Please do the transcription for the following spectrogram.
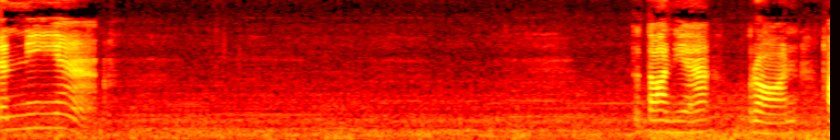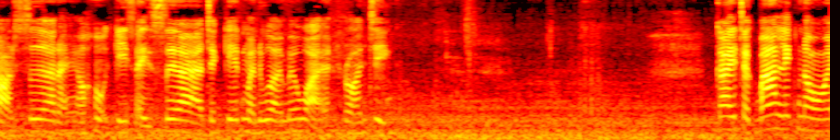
นั่นเนี่ย แต่ตอนเนี้ย ร้อนถอดเสื้อแล้วเมื่อกี้ใส่เสื้อแจ็คเก็ตมาด้วยไม่ไหว ร้อนจริง ไกลจากบ้านเล็กน้อย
